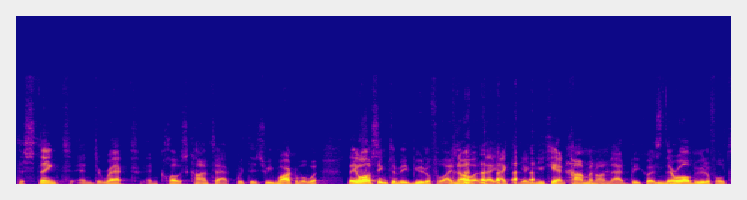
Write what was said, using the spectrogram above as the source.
distinct and direct and close contact with this remarkable. They all seem to be beautiful. I know they, I, you can't comment on that because they're all beautiful t-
